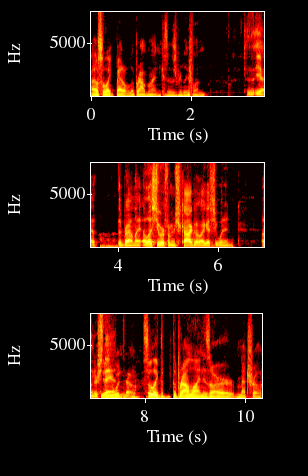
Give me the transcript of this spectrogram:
I also like Battle of the Brown Line because it was really fun. Yeah, Uh, the Brown Line. Unless you were from Chicago, I guess you wouldn't understand. yeah, you wouldn't know. So like the the Brown Line is our metro,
